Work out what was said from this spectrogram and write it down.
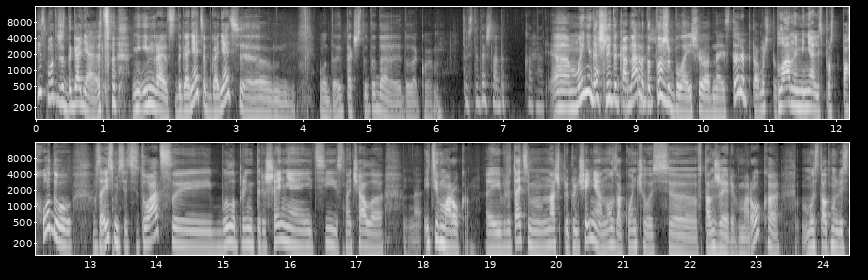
И смотришь, догоняют. Им нравится догонять, обгонять. Эм, вот, э, так что это да, это такое. То есть ты дошла до Канар. Э, мы не дошли до Канар, это тоже была еще одна история, потому что планы менялись просто по ходу. В зависимости от ситуации было принято решение идти сначала, э, идти в Марокко. И в результате наше приключение, оно закончилось в Танжере, в Марокко. Мы столкнулись,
